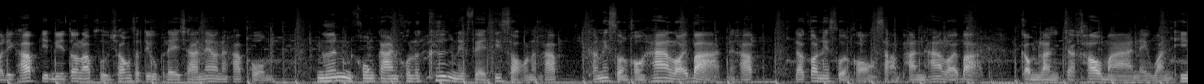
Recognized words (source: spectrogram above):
ัสดีครับ ยินดีต้อนรับสู่ช่อง Steel Play Channel นะครับผมเงินโครงการคนละครึ่งในเฟสที่ 2 นะครับ ทั้งในส่วนของ 500 บาทนะครับ แล้วก็ในส่วนของ 3,500 บาทกำลังจะเข้ามาในวันที่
